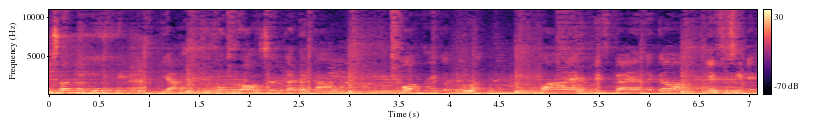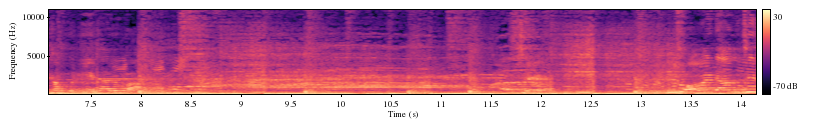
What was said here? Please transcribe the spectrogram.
งช่วงนี้ อยากให้ทุกคนร้องช่วยกันดังๆมอบให้กับทุกฝ่ายวิสแบนแล้วก็เยอฟซีในค่ำคืนนี้ได้หรือเปล่าโอเคร้องให้ดังที่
